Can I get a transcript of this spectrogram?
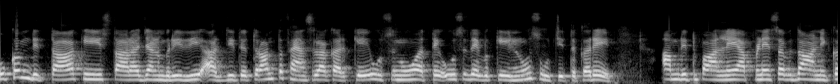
ਹੁਕਮ ਦਿੱਤਾ ਕਿ 17 ਜਨਵਰੀ ਦੀ ਅਰਜ਼ੀ ਤੇ ਤੁਰੰਤ ਫੈਸਲਾ ਕਰਕੇ ਉਸ ਨੂੰ ਅਤੇ ਉਸ ਦੇ ਵਕੀਲ ਨੂੰ ਸੂਚਿਤ ਕਰੇ। ਅੰਮ੍ਰਿਤਪਾਲ ਨੇ ਆਪਣੇ ਸੰਵਿਧਾਨਿਕ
